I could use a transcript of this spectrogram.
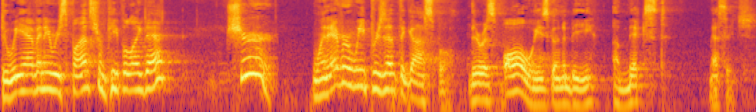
Do we have any response from people like that? Sure. Whenever we present the gospel, there is always going to be a mixed message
